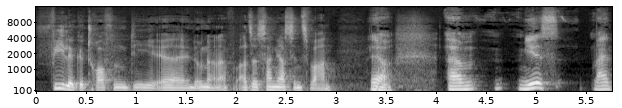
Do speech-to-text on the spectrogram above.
viele getroffen, die äh, in irgendeiner, also Sanyassins waren. Ja. Ähm, mir ist mein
